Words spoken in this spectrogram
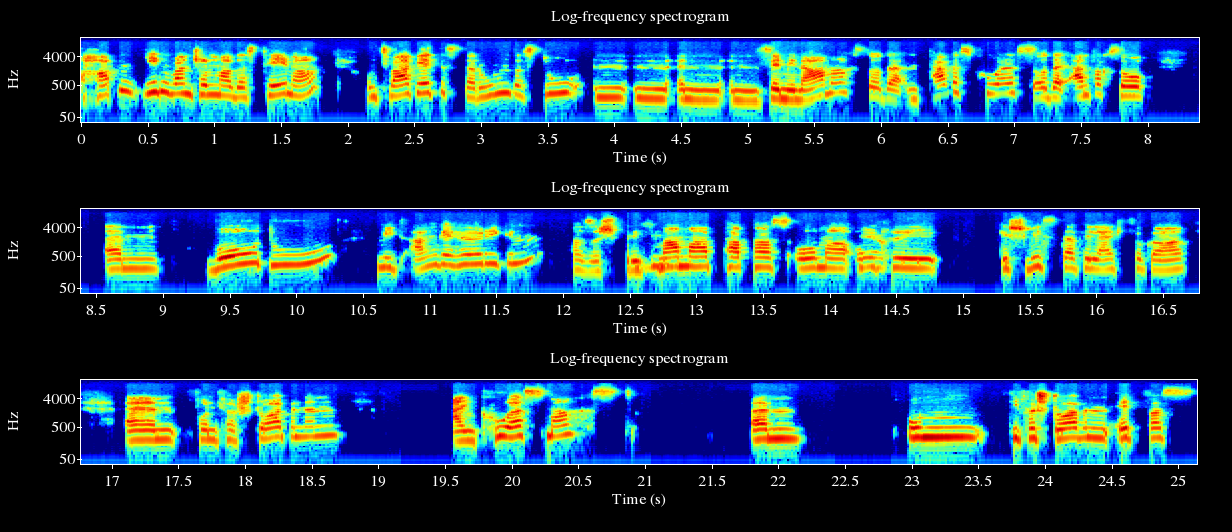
hatten irgendwann schon mal das Thema und zwar geht es darum, dass du ein, ein, ein Seminar machst oder einen Tageskurs oder einfach so, ähm, wo du mit Angehörigen also sprich mhm. Mama, Papas, Oma, Onkel, ja. Geschwister vielleicht sogar, ähm, von Verstorbenen einen Kurs machst, ähm, um die Verstorbenen etwas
